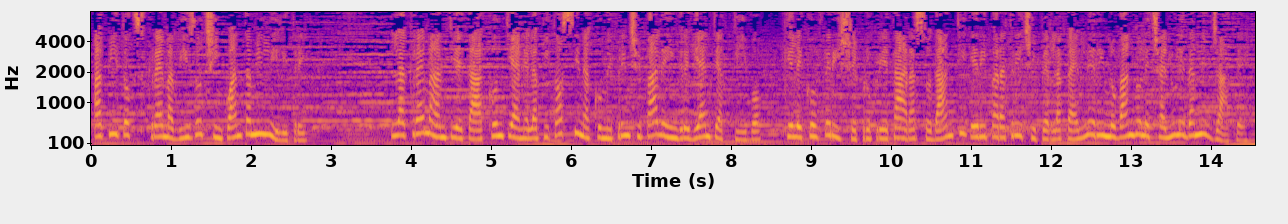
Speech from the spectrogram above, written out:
Apitox crema viso 50 ml. La crema antietà contiene la pitossina come principale ingrediente attivo, che le conferisce proprietà rassodanti e riparatrici per la pelle rinnovando le cellule danneggiate.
